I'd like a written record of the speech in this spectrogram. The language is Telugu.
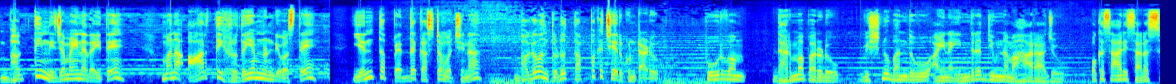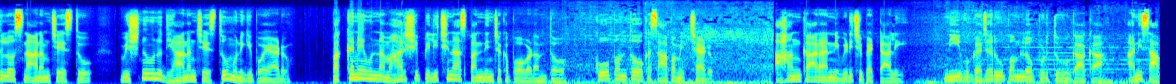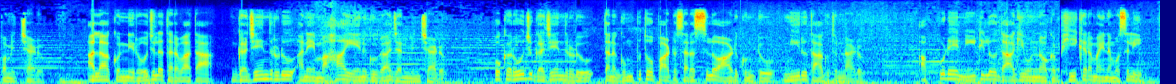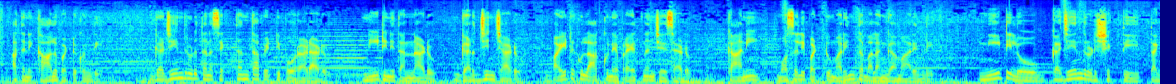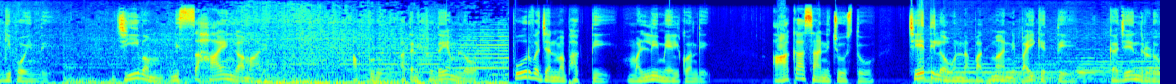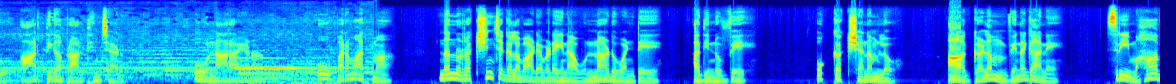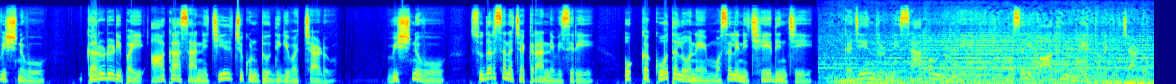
భక్తి నిజమైనదైతే మన ఆర్తి హృదయం నుండి వస్తే ఎంత పెద్ద కష్టం వచ్చినా భగవంతుడు తప్పక చేరుకుంటాడు. పూర్వం ధర్మపరుడు విష్ణుబంధువు అయిన ఇంద్రద్యుమ్న మహారాజు ఒకసారి సరస్సులో స్నానం చేస్తూ విష్ణువును ధ్యానం చేస్తూ మునిగిపోయాడు. పక్కనే ఉన్న మహర్షి పిలిచినా స్పందించకపోవడంతో కోపంతో ఒక శాపమిచ్చాడు. అహంకారాన్ని విడిచిపెట్టాలి నీవు గజరూపంలో పుడుతువుగాక అని శాపమిచ్చాడు. అలా కొన్ని రోజుల తర్వాత గజేంద్రుడు అనే మహా ఏనుగుగా జన్మించాడు. ఒకరోజు గజేంద్రుడు తన గుంపుతో పాటు సరస్సులో ఆడుకుంటూ నీరు తాగుతున్నాడు. అప్పుడే నీటిలో దాగి ఉన్న ఒక భీకరమైన మొసలి అతని కాలు పట్టుకుంది. గజేంద్రుడు తన శక్తంతా పెట్టి పోరాడాడు. నీటిని తన్నాడు గర్జించాడు బయటకు లాక్కునే ప్రయత్నం చేశాడు. కానీ మొసలి పట్టు మరింత బలంగా మారింది. నీటిలో గజేంద్రుడి శక్తి తగ్గిపోయింది. జీవం నిస్సహాయంగా మారింది. అప్పుడు అతని హృదయంలో పూర్వజన్మ భక్తి మళ్ళీ మేల్కొంది. ఆకాశాన్ని చూస్తూ చేతిలో ఉన్న పద్మాన్ని పైకెత్తి గజేంద్రుడు ఆర్తిగా ప్రార్థించాడు. ఓ నారాయణ ఓ పరమాత్మ నన్ను రక్షించగలవాడెవడైనా ఉన్నాడు అంటే అది నువ్వే. ఒక్క క్షణంలో ఆ గళం వినగానే శ్రీ మహావిష్ణువు గరుడుడిపై ఆకాశాన్ని చీల్చుకుంటూ దిగివచ్చాడు. విష్ణువు సుదర్శన చక్రాన్ని విసిరి ఒక్క కోతలోనే మొసలిని ఛేదించి గజేంద్రుణ్ణి శాపం నుండి మొసలి బాధ నుండి తొలగించాడు.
